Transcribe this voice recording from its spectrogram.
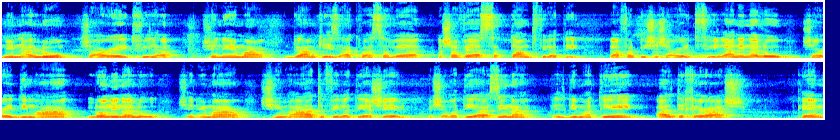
ננעלו שערי תפילה, שנאמר, גם כי אזעק ואשבע, השבע סתם תפילתי. ואף על פי ששערי תפילה ננעלו, שערי דמעה לא ננעלו, שנאמר, שמעה תפילתי השם, ושבתי האזינה, אל דמעתי אל תחרש. כן?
